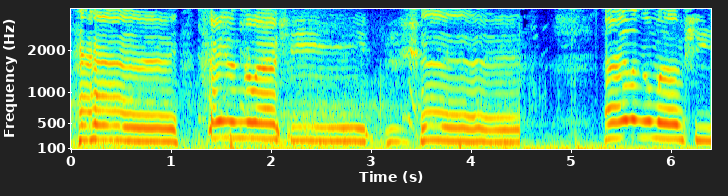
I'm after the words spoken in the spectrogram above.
Hi! Hi mga mamshi! Hi! Hi mga mamshi!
